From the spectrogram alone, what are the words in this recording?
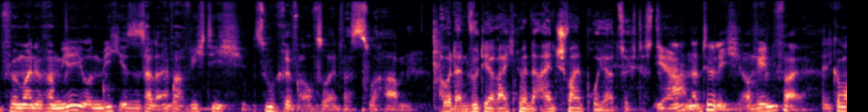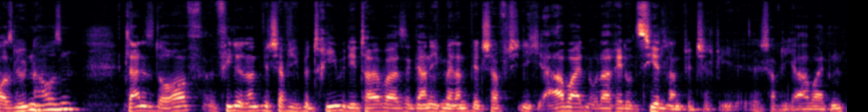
Für meine Familie und mich ist es halt einfach wichtig, Zugriff auf so etwas zu haben. Aber dann würde ja reichen, wenn du ein Schwein pro Jahr züchtest. Ja, natürlich, auf jeden Fall. Ich komme aus Lüdenhausen kleines Dorf, viele landwirtschaftliche Betriebe, die teilweise gar nicht mehr landwirtschaftlich arbeiten oder reduziert landwirtschaftlich arbeiten.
